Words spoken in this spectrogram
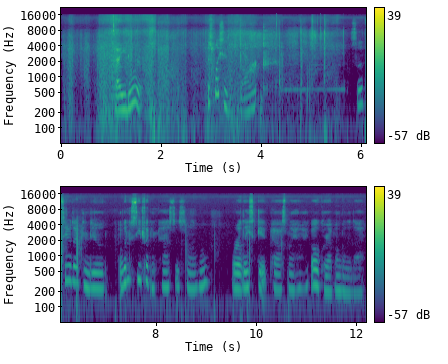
that's how you do it. This place is dark. So let's see what I can do. I'm gonna see if I can pass this level. Or at least get past my high. Oh crap, I'm gonna die.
